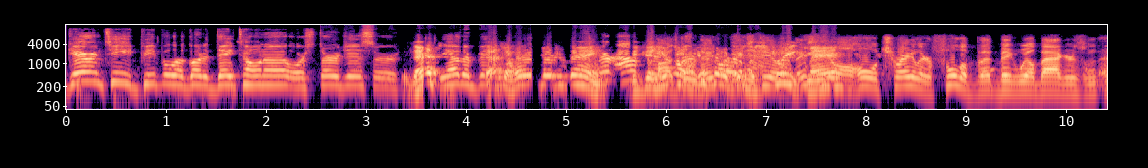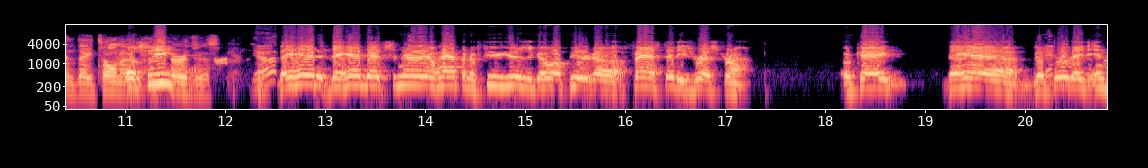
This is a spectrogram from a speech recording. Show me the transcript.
Guaranteed, people will go to Daytona or Sturgis or that's the other big. that's a whole different thing They're out because you're, on- dude, you're they, talking they the steal, street, they man. steal a whole trailer full of big wheel baggers in, in Daytona Well, and see- Sturgis. Yep. They had they had that scenario happen a few years ago up here at uh, Fast Eddie's restaurant. Okay, they had uh, before they in,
